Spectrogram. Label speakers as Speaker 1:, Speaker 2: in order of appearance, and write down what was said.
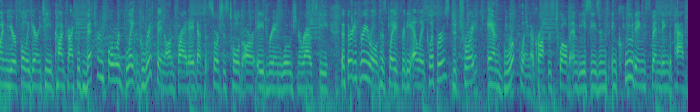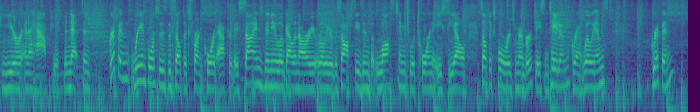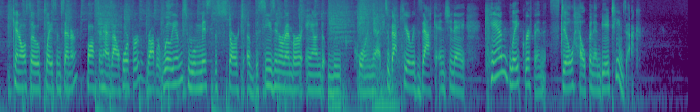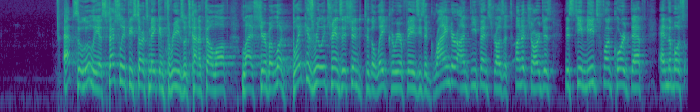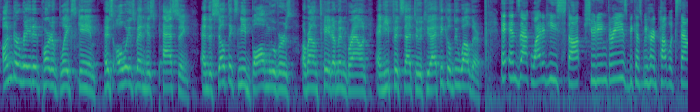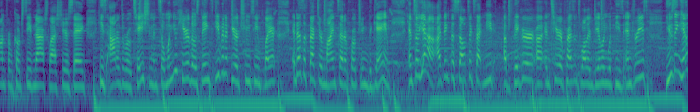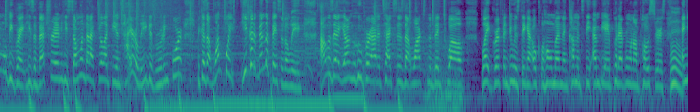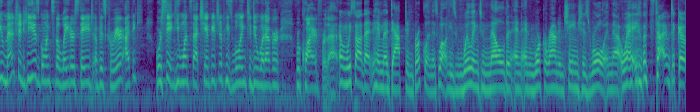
Speaker 1: one-year fully guaranteed contract with veteran forward Blake Griffin on Friday. That's what sources told our Adrian Wojnarowski. The 33-year-old has played for the LA Clippers, Detroit, and Brooklyn across his 12 NBA seasons, including spending the past year and a half with the Nets. And Griffin reinforces the Celtics front court after they signed Danilo Gallinari earlier this offseason, but lost him to a torn ACL. Celtics forwards, remember, Jayson Tatum, Grant Williams, Griffin can also play some center. Boston has Al Horford, Robert Williams, who will miss the start of the season, remember, and Luke Kornet. So back here with Zach and Chiney. Can Blake Griffin still help an NBA team, Zach?
Speaker 2: Absolutely, especially if he starts making threes, which kind of fell off last year. But look, Blake has really transitioned to the late career phase. He's a grinder on defense, draws a ton of charges. This team needs front court depth. And the most underrated part of Blake's game has always been his passing. And the Celtics need ball movers around Tatum and Brown, and he fits that to it too. I think he'll do well there.
Speaker 3: And, Zach, why did he stop shooting threes? Because we heard public sound from Coach Steve Nash last year saying he's out of the rotation. And so when you hear those things, even if you're a true team player, it does affect your mindset approaching the game. And so, yeah, I think the Celtics that need a bigger uh, interior presence while they're dealing with these injuries, using him will be great. He's a veteran. He's someone that I feel like the entire league is rooting for because at one point he could have been the face of the league. I was that young hooper out of Texas that watched the Big 12 Blake Griffin do his thing at Oklahoma and then come into the NBA, put everyone on posters. Mm. And you mentioned he is going to the later stage of his career. I think we're seeing he wants that championship. He's willing to do whatever required for that.
Speaker 1: And we saw that him adapt in Brooklyn as well. He's willing to meld and, and, and work around and change his role in that way. it's time to go.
